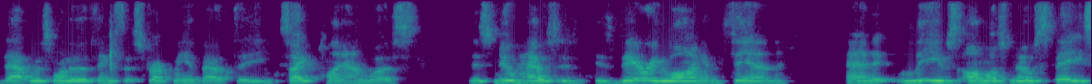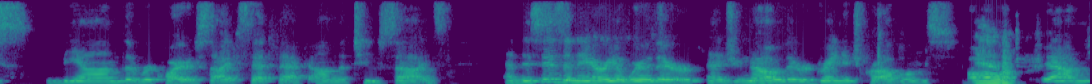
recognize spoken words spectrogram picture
that was one of the things that struck me about the site plan was this new house is, is very long and thin and it leaves almost no space beyond the required side setback on the two sides. And this is an area where there, as you know, there are drainage problems all Yeah. down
